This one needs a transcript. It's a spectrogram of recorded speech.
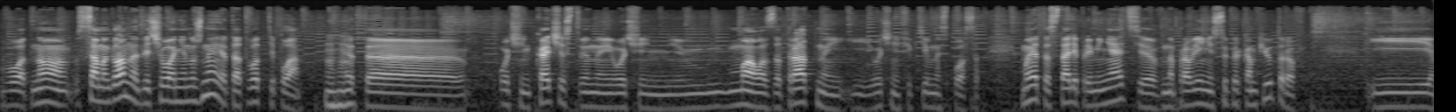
Вот. Но самое главное, для чего они нужны, это отвод тепла. Угу. Это очень качественный, очень малозатратный и очень эффективный способ. Мы это стали применять в направлении суперкомпьютеров. И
